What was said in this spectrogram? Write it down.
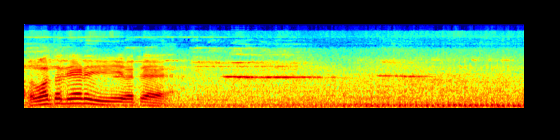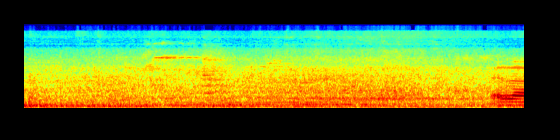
അതുപോലെ തന്നെയാണ് ഈ മറ്റേ. എല്ലാ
